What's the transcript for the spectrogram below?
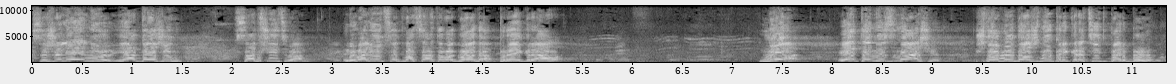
к сожалению, я должен сообщить вам, революция 20 года проиграла. Но это не значит, что мы должны прекратить борьбу.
